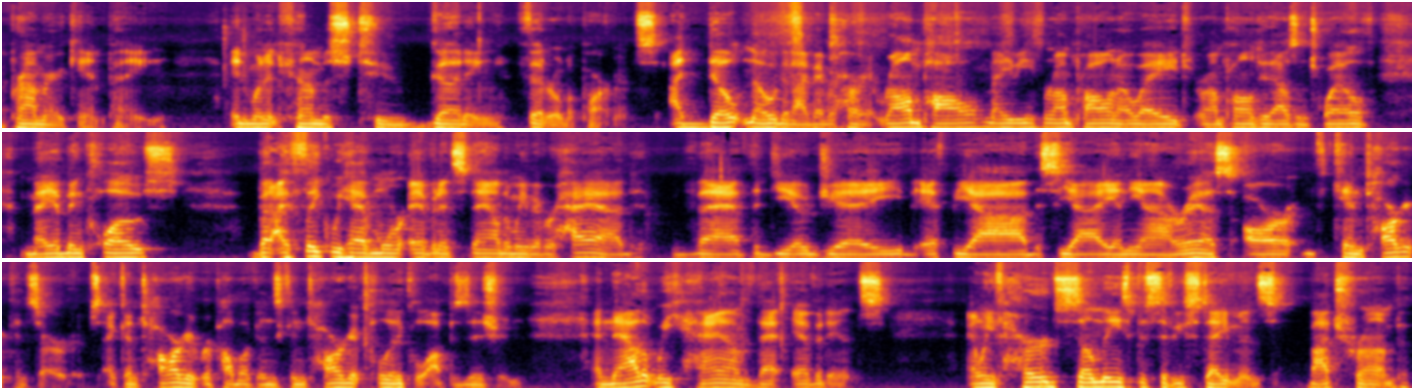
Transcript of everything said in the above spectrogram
primary campaign and when it comes to gutting federal departments. I don't know that I've ever heard it. Ron Paul, maybe Ron Paul in 08, Ron Paul in 2012 may have been close, but I think we have more evidence now than we've ever had that the DOJ, the FBI, the CIA, and the IRS are can target conservatives and can target Republicans, can target political opposition. And now that we have that evidence, and we've heard so many specific statements by Trump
